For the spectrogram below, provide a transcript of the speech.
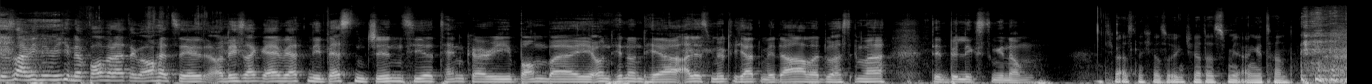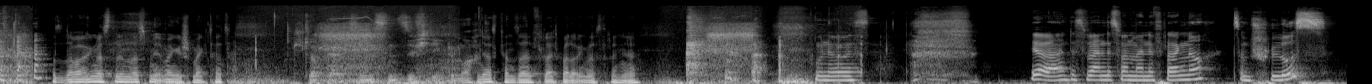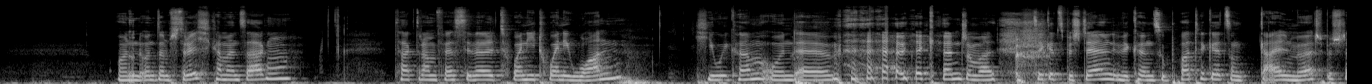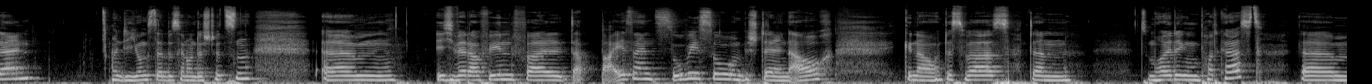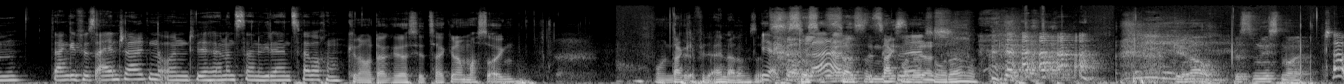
Das habe ich nämlich in der Vorbereitung auch erzählt. Und ich sage, ey, wir hatten die besten Gins hier, Ten Curry, Bombay und hin und her. Alles Mögliche hatten wir da, aber du hast immer den billigsten genommen. Ich weiß nicht, also irgendwie hat das mir angetan. Also da war irgendwas drin, was mir immer geschmeckt hat. Ich glaube, der hat es ein bisschen süchtig gemacht. Ja, es kann sein, vielleicht war da irgendwas drin, ja. Who knows? Ja, das waren, das waren meine Fragen noch zum Schluss. Und unterm Strich kann man sagen, Tagtraum Festival 2021, here we come. Und ähm, wir können schon mal Tickets bestellen. Wir können Support-Tickets und geilen Merch bestellen und die Jungs da ein bisschen unterstützen. Ähm, ich werde auf jeden Fall dabei sein, sowieso und bestellen auch. Genau, das war's dann zum heutigen Podcast. Ähm, danke fürs Einschalten und wir hören uns dann wieder in zwei Wochen. Genau, danke, dass du dir Zeit genommen hast, Eugen. Und Danke für die Einladung. Ja, Das- klar. Das, das, sagt man so, oder? Genau, bis zum nächsten Mal. Ciao.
